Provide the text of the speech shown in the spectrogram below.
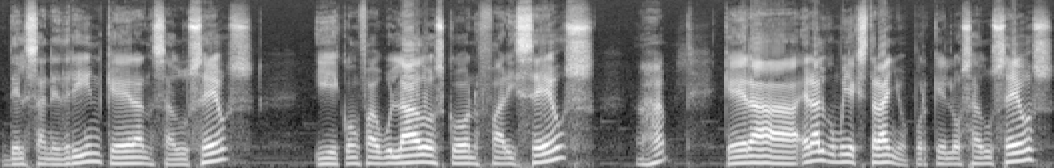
del Sanedrín, que eran saduceos, y confabulados con fariseos, que era, era algo muy extraño, porque los saduceos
